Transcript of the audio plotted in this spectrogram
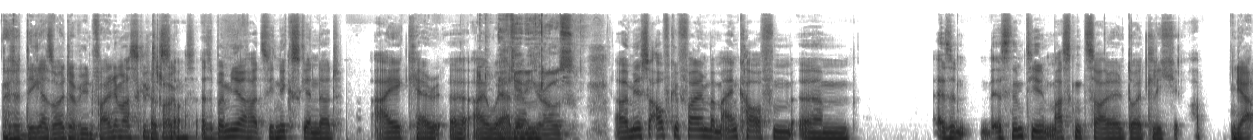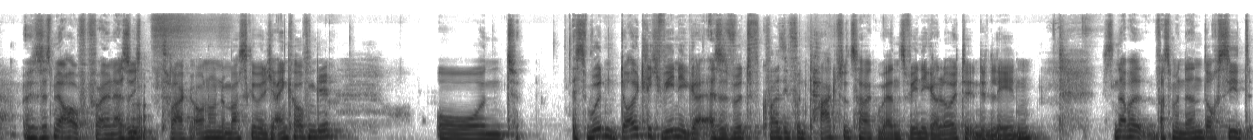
Also Digga sollte auf jeden Fall eine Maske Schaut's tragen. aus? Also bei mir hat sich nichts geändert. I carry, äh, I wear Ich them. raus. Aber mir ist aufgefallen beim Einkaufen, ähm, also es nimmt die Maskenzahl deutlich ab. Ja, es ist mir auch aufgefallen. Also ich Ja. trage auch noch eine Maske, wenn ich einkaufen gehe. Und es wurden deutlich weniger, also es wird quasi von Tag zu Tag werden es weniger Leute in den Läden. Es sind aber, was man dann doch sieht,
